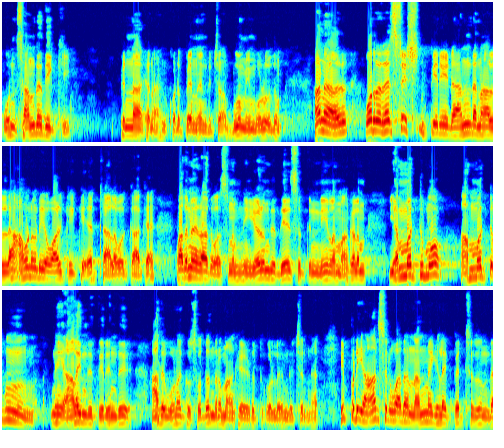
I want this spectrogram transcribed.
உன் சந்ததிக்கு பின்னாக நான் கொடுப்பேன் என்று சொன்ன பூமி முழுவதும். ஆனால் ஒரு ரெஸ்ட்ரிக்ஷன் பீரியட் அந்த நாளில் அவனுடைய வாழ்க்கைக்கு ஏற்ற அளவுக்காக பதினேழாவது வசனம் நீ எழுந்து தேசத்தின் நீளம் அகலம் எம்மட்டுமோ அம்மட்டும் நீ அலைந்து திரிந்து அது உனக்கு சுதந்திரமாக எடுத்துக்கொள்ளு என்று சொன்னார். இப்படி ஆசீர்வாத நன்மைகளை பெற்றிருந்த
